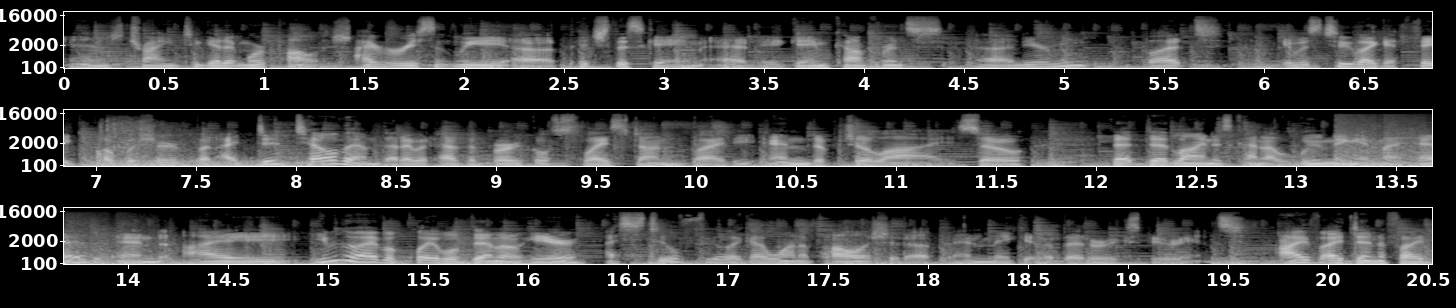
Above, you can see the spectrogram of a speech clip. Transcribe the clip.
and trying to get it more polished. I recently uh, pitched this game at a game conference uh, near me, but it was to like a fake publisher. But I did tell them that I would have the vertical slice done by the end of July, so that deadline is kind of looming in my head. And I, even though I have a playable demo here, I still feel like I want to polish it up and make it a better experience. I've identified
